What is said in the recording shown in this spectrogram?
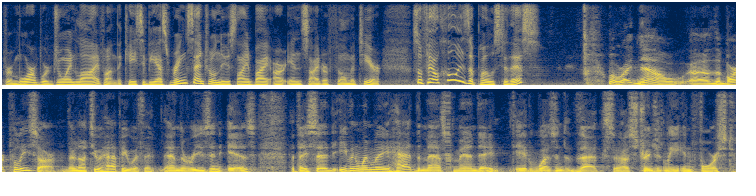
For more, we're joined live on the KCBS Ring Central Newsline by our insider, Phil Matier. So, Phil, who is opposed to this? Well, right now, uh, the BART police are. They're not too happy with it. And the reason is that they said even when we had the mask mandate, it wasn't that uh, stringently enforced.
